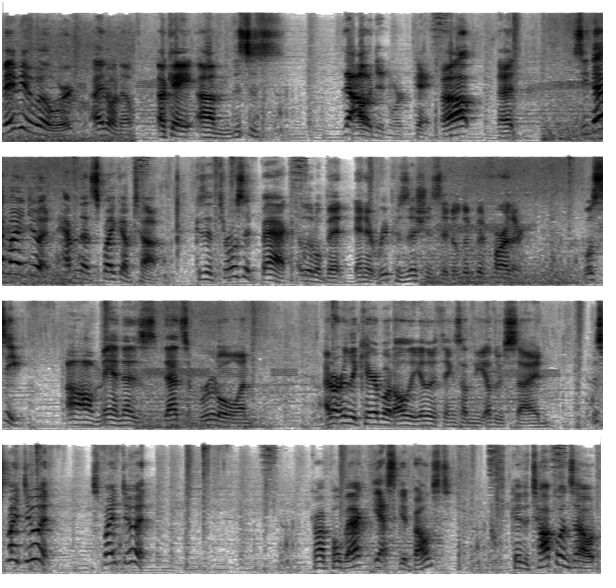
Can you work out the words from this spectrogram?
Maybe it will work. I don't know. Okay, um, this is. No, it didn't work. Okay. Oh, that. See, that might do it. Having that spike up top, because it throws it back a little bit and it repositions it a little bit farther. We'll see. Oh man, that is that's a brutal one. I don't really care about all the other things on the other side. This might do it. This might do it. Come on, pull back. Yes, get bounced. Okay, the top one's out.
